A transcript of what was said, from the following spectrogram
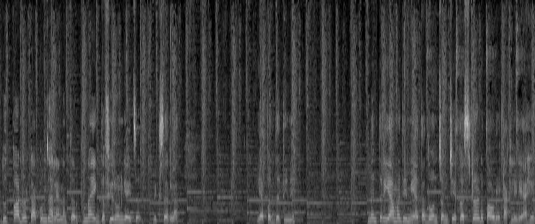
दूध पावडर टाकून झाल्यानंतर पुन्हा एकदा फिरवून घ्यायचं मिक्सरला. या पद्धतीने. नंतर यामध्ये मी आता दोन चमचे कस्टर्ड पावडर टाकलेली आहे.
